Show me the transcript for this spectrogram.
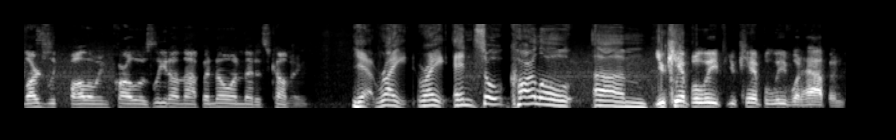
largely following Carlo's lead on that, but knowing that it's coming. Yeah, right, right. And so, Carlo, um, you can't believe you can't believe what happened.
